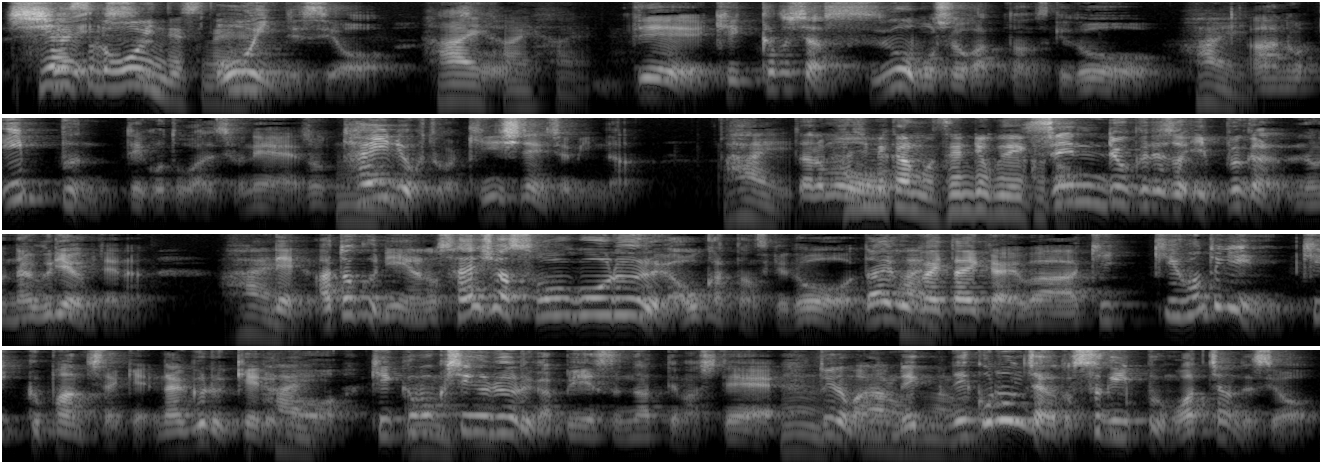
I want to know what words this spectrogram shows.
試合数が多いんですね多いんですよ。はいはいはい。で、結果としてはすごい面白かったんですけど、はい。あの、1分ってことはですよね、その体力とか気にしないんですよ、みんな。はい。だからもう初めからもう全力でいくと。全力でそう、1分間の殴り合うみたいな。はい。で、あ、特に、あの、最初は総合ルールが多かったんですけど、第5回大会は、き基本的にキックパンチだけ、殴る蹴るはいの、キックボクシングルールがベースになってまして、うんというのも、あの、寝転んじゃうとすぐ1分終わっちゃうんですよ。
